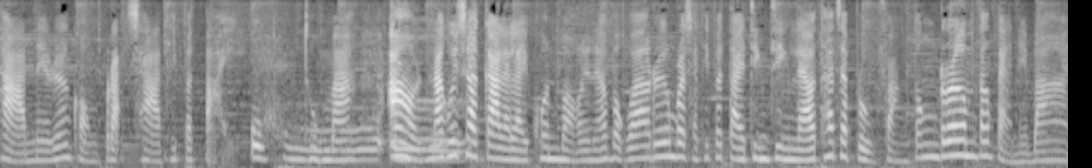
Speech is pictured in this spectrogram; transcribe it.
ฐานในเรื่องของประชาธิปไตยโอ้โหถูกไหมอ้าวนักวิชาการหลาย ๆ คนบอกเลยนะ บอกว่าเรื่องประชาธิปไตยจริง ๆ แล้วถ้าจะปลูกฝังต้องเริ่มตั้งแต่ในบ้าน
